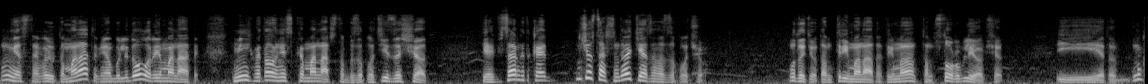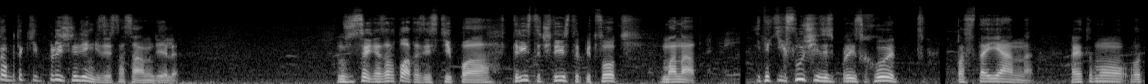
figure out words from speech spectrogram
Ну, местная валюта монаты, у меня были доллары и монаты. Мне не хватало несколько монат, чтобы заплатить за счет. И официантка такая, ничего страшного, давайте я за вас заплачу. Вот эти вот там три монаты, три монаты, там 100 рублей вообще. И это, ну, как бы такие приличные деньги здесь на самом деле. Ну, средняя зарплата здесь типа 300, 400, 500 монат. И таких случаев здесь происходит постоянно. Поэтому вот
